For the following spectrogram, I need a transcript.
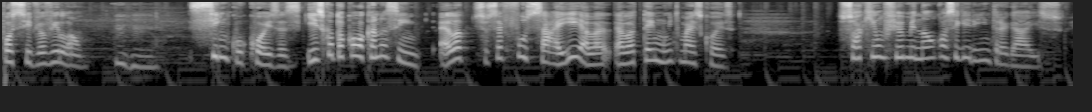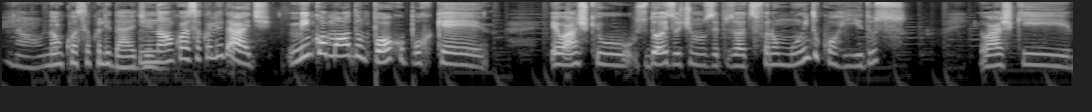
possível vilão. Cinco coisas. Isso que eu tô colocando assim. Ela, se você fuçar aí, ela, ela tem muito mais coisa. Só que um filme não conseguiria entregar isso. Não, não com essa qualidade. Não com essa qualidade. Me incomoda um pouco porque eu acho que os dois últimos episódios foram muito corridos. Eu acho que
